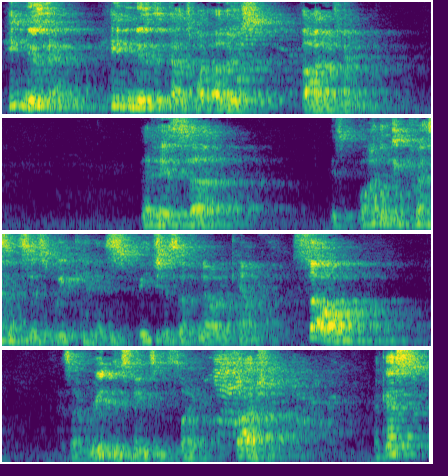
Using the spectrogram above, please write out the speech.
He knew that. He knew that that's what others thought of him. That his, uh, his bodily presence is weak and his speech is of no account. So, as I read these things, it's like, gosh, I guess,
